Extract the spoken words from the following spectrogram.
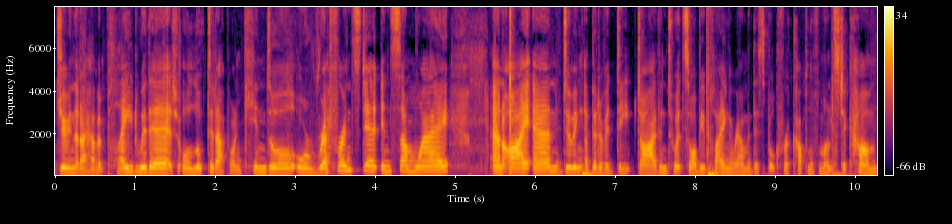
June that I haven't played with it or looked it up on Kindle or referenced it in some way. And I am doing a bit of a deep dive into it, so I'll be playing around with this book for a couple of months to come.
